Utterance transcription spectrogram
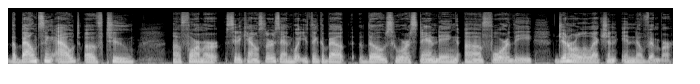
the bouncing out of two uh, former city councilors and what you think about those who are standing uh, for the general election in November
